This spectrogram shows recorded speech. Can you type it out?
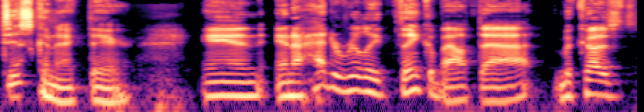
disconnect there. And and I had to really think about that because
